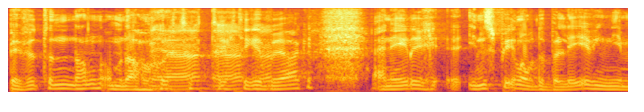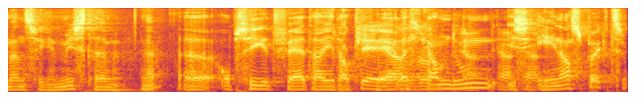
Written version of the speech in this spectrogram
pivoten dan, om dat woord terug, te gebruiken. En eerder inspelen op de beleving die mensen gemist hebben. Uh, op zich het feit dat je dat okay, veilig kan doen, is één aspect.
